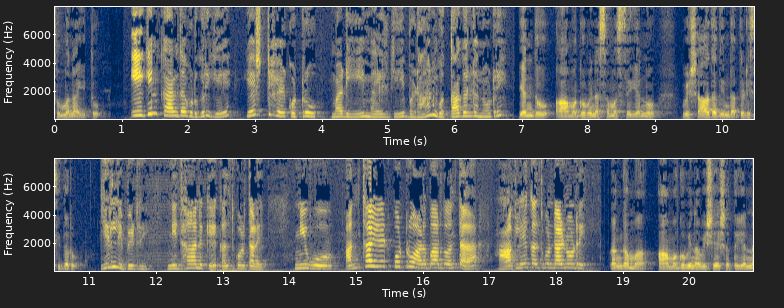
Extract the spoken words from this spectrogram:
ಸುಮ್ಮನಾಯಿತು. ಈಗಿನ ಕಾಲದ ಹುಡುಗರಿಗೆ ಎಷ್ಟು ಹೇಳ್ಕೊಟ್ರು ಮಡಿ ಮೈಲ್ಗಿ ಬಡಾನ್ ಗೊತ್ತಾಗಲ್ಲ ನೋಡ್ರಿ. ಎಂದು ಆ ಮಗುವಿನ ಸಮಸ್ಯೆಯನ್ನು ವಿಷಾದದಿಂದ ತಿಳಿಸಿದರು. ಇರ್ಲಿ ಬಿಡ್ರಿ ನಿಧಾನಕ್ಕೆ ಕಲ್ತ್ಕೊಳ್ತಾಳೆ. ನೀವು ಅಂಥ ಏಟ್ ಕೊಟ್ರು ಅಳಬಾರ್ದು ಅಂತ ಆಗ್ಲೇ ಕಲ್ತ್ಕೊಂಡಾಳ್ ನೋಡ್ರಿ. ರಂಗಮ್ಮ ಆ ಮಗುವಿನ ವಿಶೇಷತೆಯನ್ನ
